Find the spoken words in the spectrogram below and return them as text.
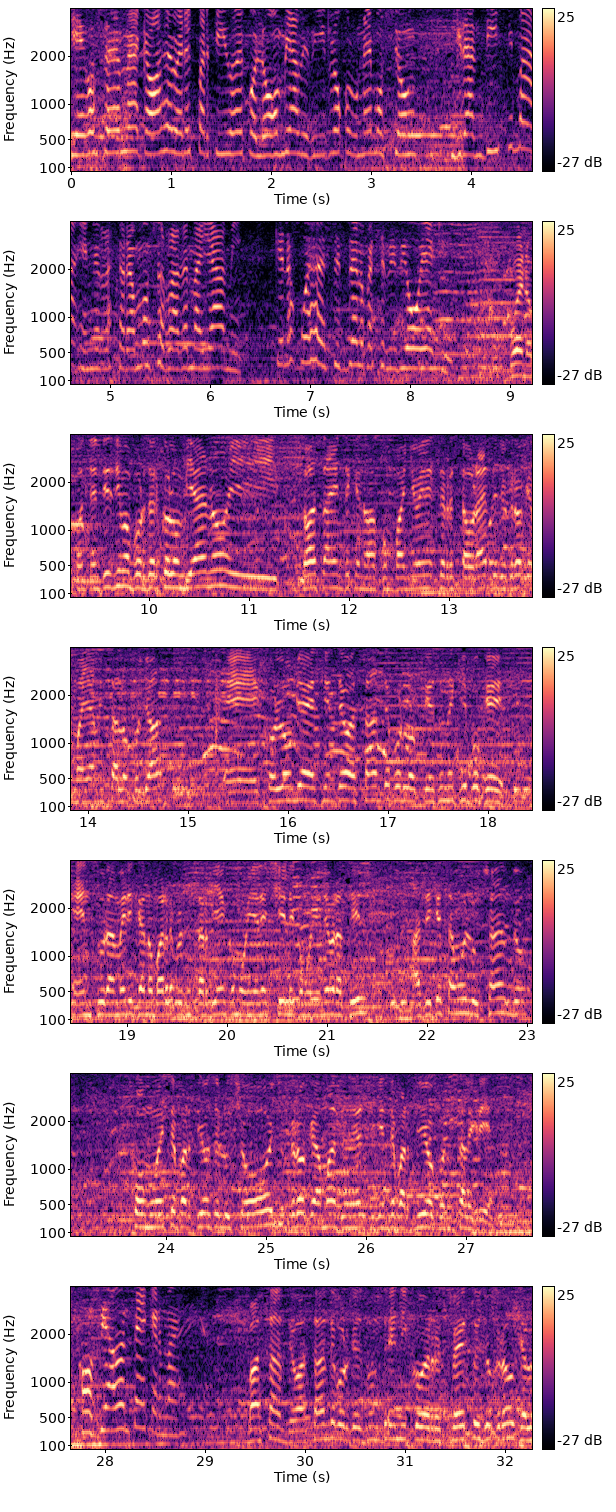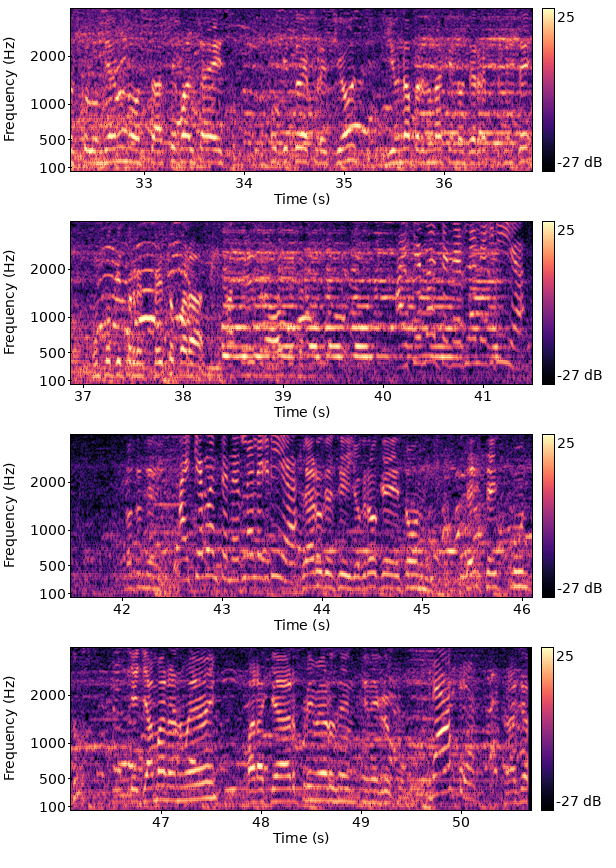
Diego Serna, acabas de ver el partido de Colombia, vivirlo con una emoción grandísima en el restaurante Montserrat de Miami. ¿Qué nos puedes decir de lo que se vivió hoy aquí? Bueno, contentísimo por ser colombiano y toda esta gente que nos acompañó en ese restaurante. Yo creo que Miami está loco ya. Eh, Colombia se siente bastante por lo que es un equipo que en Sudamérica nos va a representar bien, como viene Chile, como viene Brasil. Así que estamos luchando como este partido se luchó hoy. Yo creo que vamos a tener el siguiente partido con esta alegría. ¿Confiado en Peckerman? Bastante, bastante, porque es un técnico de respeto y yo creo que a los colombianos nos hace falta eso, un poquito de presión y una persona que nos represente un poquito de respeto para hacer el trabajo que tenemos que hacer. Hay que mantener la alegría. No te entendí. Hay que mantener la alegría. Claro que sí, yo creo que son seis puntos que llaman a nueve para quedar primeros en, en el grupo. Gracias. Gracias.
